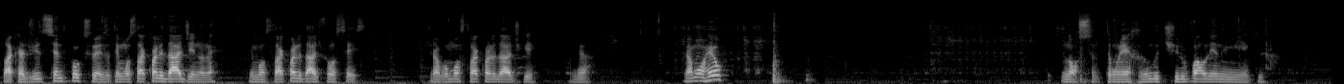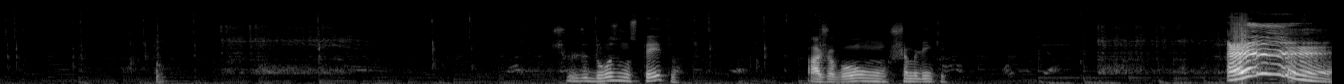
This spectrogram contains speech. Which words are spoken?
Placa de vídeo, cento e poucos frames. Eu tenho que mostrar a qualidade ainda, né? Tem que mostrar a qualidade pra vocês. Já vou mostrar a qualidade aqui. Já, Já morreu? Nossa, estão errando o tiro valendo em mim aqui. Tiro de 12 nos peitos. Ah, jogou um chamelink. Ah!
